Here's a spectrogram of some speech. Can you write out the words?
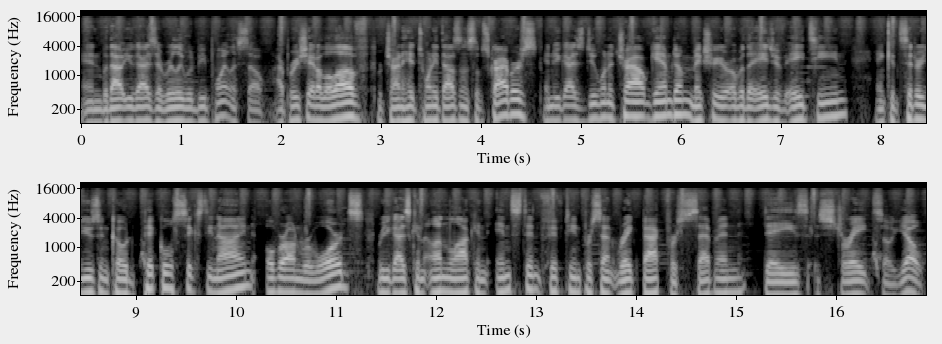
and without you guys, it really would be pointless, so I appreciate all the love. We're trying to hit 20,000 subscribers. And you guys do want to try out Gamdom, make sure you're over the age of 18 and consider using code PKLE69 over on rewards, where you guys can unlock an instant 15% rake back for seven days straight. So, yo,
